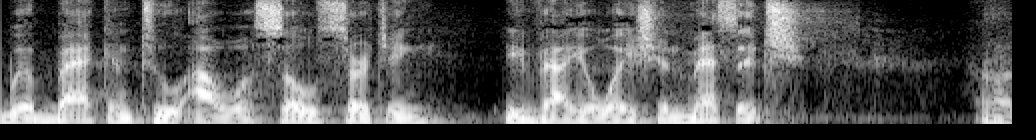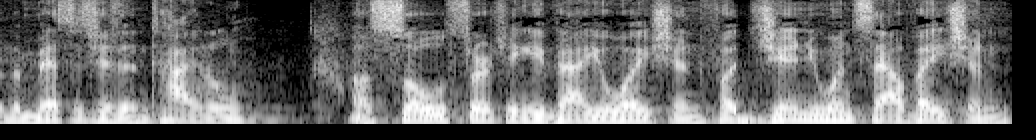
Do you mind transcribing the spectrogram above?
We're back into our soul searching evaluation message. Uh, the message is entitled A Soul Searching Evaluation for Genuine Salvation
